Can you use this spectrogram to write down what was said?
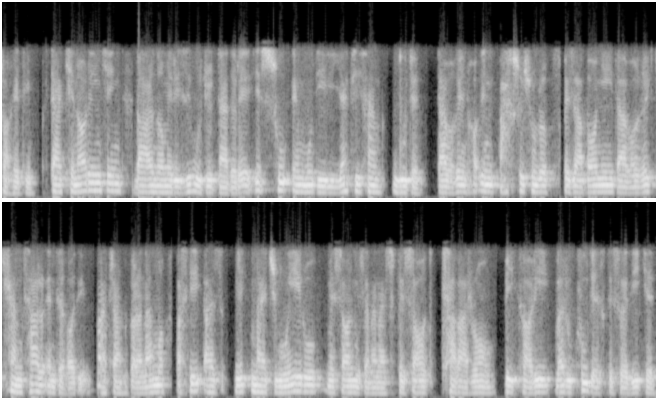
شاهدیم. در کنار اینکه این برنامه ریزی وجود نداره یه سوء مدیریتی هم بوده. در واقع اینها این بخششون رو به زبانی در واقع کمتر انتقادی مطرح می‌کنن. اما وقتی از یک مجموعی رو مثال می‌زنن از فساد تورم بیکاری و رکود اقتصادی که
